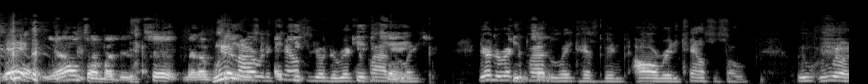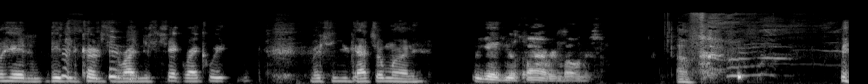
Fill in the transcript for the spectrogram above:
Yeah, yeah, I'm talking about this check, man. I'm we telling done already hey, keep- canceled your direct deposit link. Your direct Keep deposit change. link has been already canceled, so we, we went ahead and did you the courtesy of writing this check right quick. Make sure you got your money. We gave you a firing bonus. Uh,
